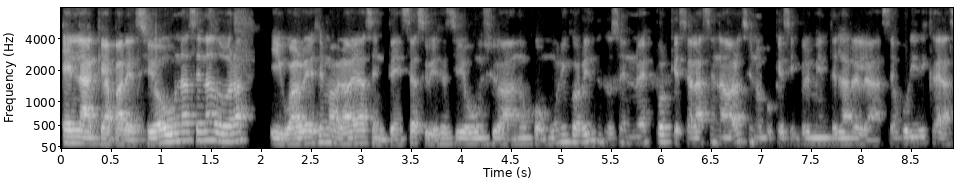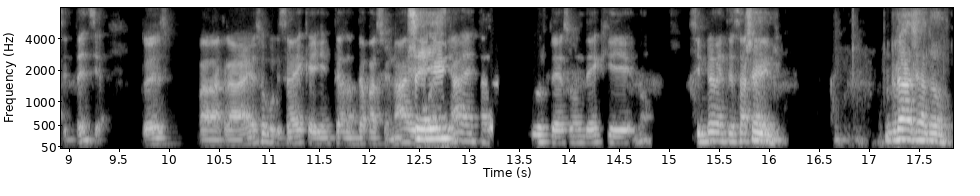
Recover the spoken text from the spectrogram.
en la que apareció una senadora, igual hubiese me hablado de la sentencia si hubiese sido un ciudadano común y corriente, entonces no es porque sea la senadora, sino porque simplemente es la relevancia jurídica de la sentencia. Entonces, para aclarar eso, porque sabes que hay gente bastante apasionada y sí. Ah, ustedes son de que, no, simplemente es académico. Gracias, doctor.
